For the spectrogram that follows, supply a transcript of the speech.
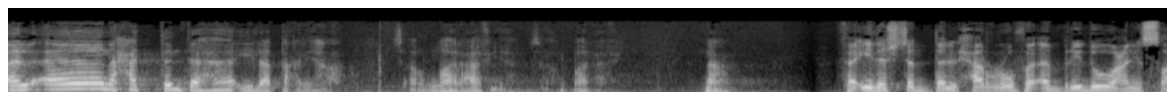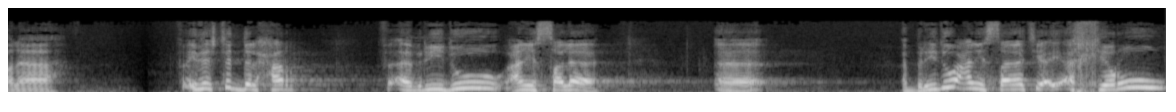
الآن حتى انتهى إلى قعرها. نسأل الله العافية نسأل الله العافية. نعم. فإذا اشتد الحر فأبردوا عن الصلاة. فإذا اشتد الحر فأبردوا عن الصلاة. آه، أبردوا عن الصلاة أي أخروا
